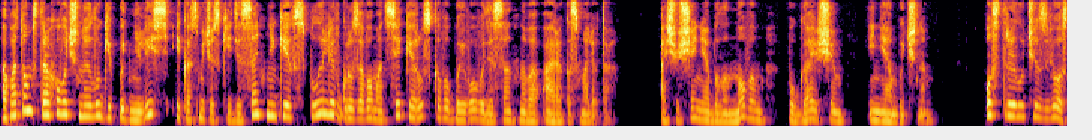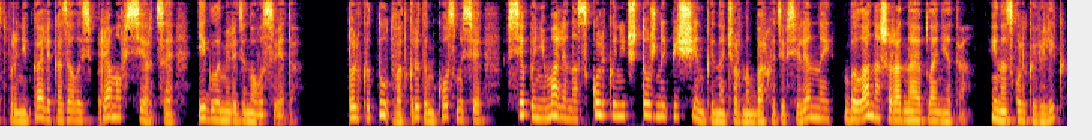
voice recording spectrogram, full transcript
А потом страховочные луги поднялись, и космические десантники всплыли в грузовом отсеке русского боевого десантного аэрокосмолета. Ощущение было новым, пугающим и необычным. Острые лучи звезд проникали, казалось, прямо в сердце иглами ледяного света. Только тут, в открытом космосе, все понимали, насколько ничтожной песчинкой на черном бархате Вселенной была наша родная планета и насколько велик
